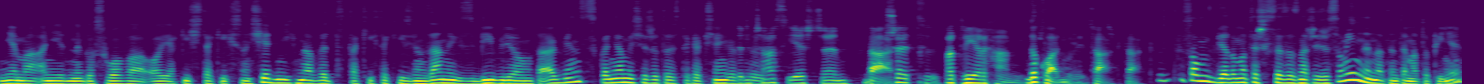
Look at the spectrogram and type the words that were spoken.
nie ma ani jednego słowa o jakichś takich sąsiednich, nawet takich, takich związanych z Biblią, tak? Więc skłaniamy się, że to jest taka księga, Ten czas jeszcze Tak. przed patriarchami. Dokładnie, tak, tak. Są, wiadomo, też chcę zaznaczyć, że są inne na ten temat opinie.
